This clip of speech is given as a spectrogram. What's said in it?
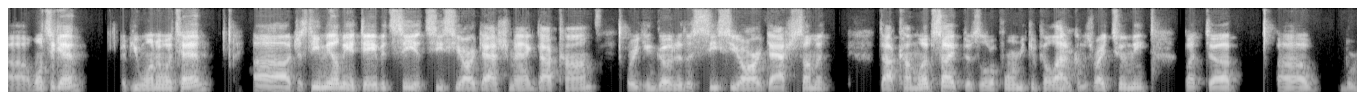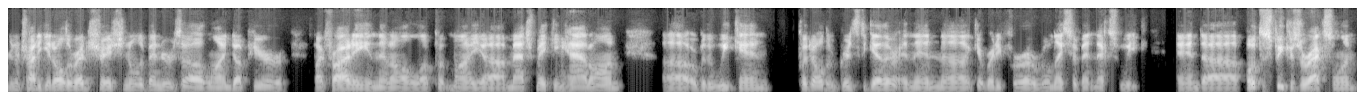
uh, once again, if you want to attend, uh, just email me at davidc at ccr-mag.com or you can go to the ccr-summit.com website. There's a little form you can fill out. It comes right to me. But uh, uh, we're going to try to get all the registration, all the vendors uh, lined up here by Friday, and then I'll put my uh, matchmaking hat on over the weekend put all the grids together, and then uh, get ready for a real nice event next week. And uh, both the speakers are excellent,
